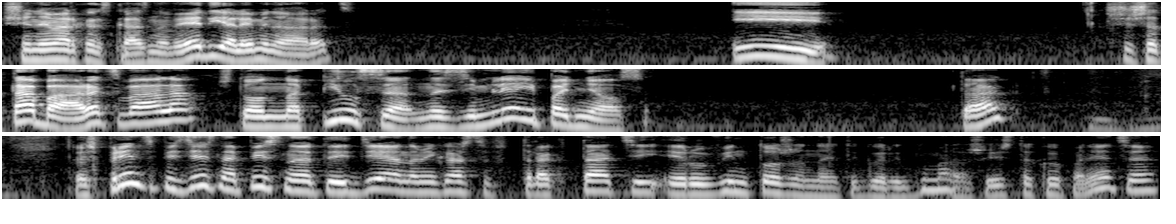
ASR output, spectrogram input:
Шинемар, как сказано, вед яле минарец. И Шишата Баарец Вала, что он напился на земле и поднялся. Так? То есть, в принципе, здесь написана эта идея, она, мне кажется, в трактате Эрувин тоже на это говорит Гимара, есть такое понятие,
